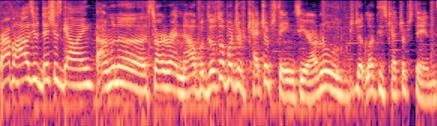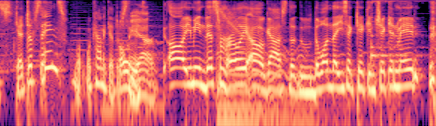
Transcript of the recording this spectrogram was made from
Rapple, how's your dishes going? I'm gonna start right now, but there's a bunch of ketchup stains here. I don't know. Let these ketchup stains. Ketchup stains? What, what kind of ketchup Oh, stains? yeah. Oh, you mean this from early? Oh gosh, the, the, one that you said Kickin Chicken made?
